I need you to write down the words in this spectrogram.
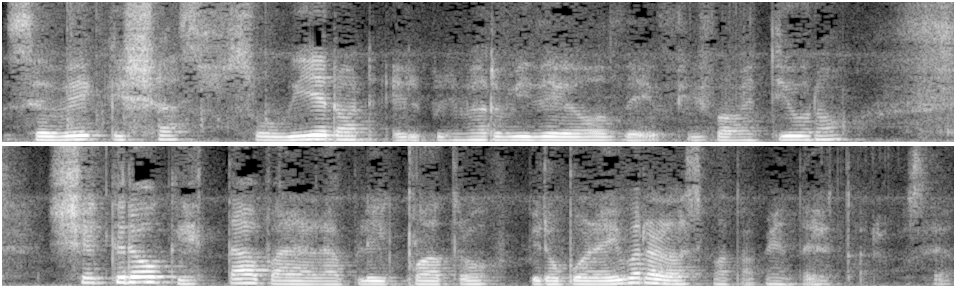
se ve que ya subieron el primer video de FIFA 21. Ya creo que está para la Play 4, pero por ahí para la 5 también debe estar. O sea,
